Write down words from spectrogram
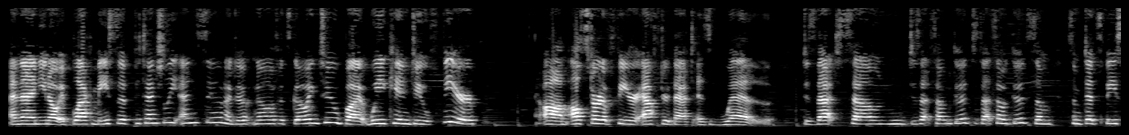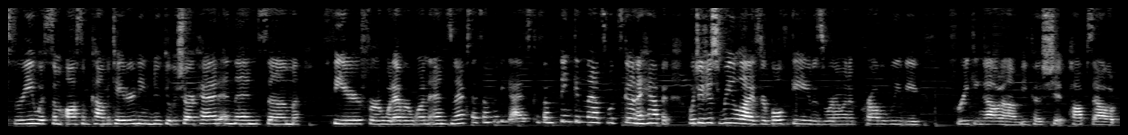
And then, you know, if Black Mesa potentially ends soon, I don't know if it's going to, but we can do Fear. Um, I'll start up Fear after that as well. Does that sound, does that sound good? Does that sound good? Some, some Dead Space 3 with some awesome commentator named Nuclear Sharkhead, and then some fear for whatever one ends next. That sound good, you guys? Because I'm thinking that's what's gonna happen. Which I just realized are both games where I'm gonna probably be freaking out on because shit pops out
